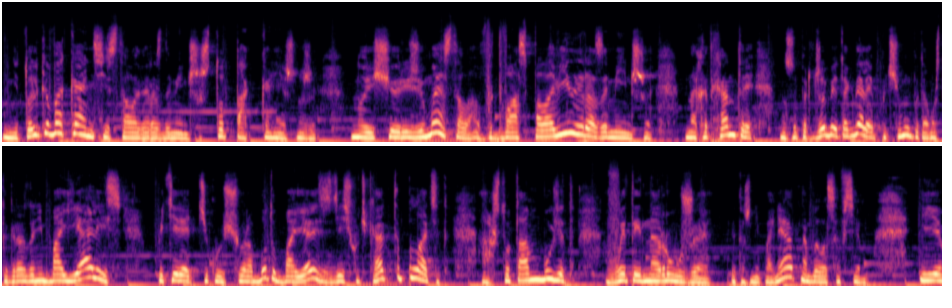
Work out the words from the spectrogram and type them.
не только вакансий стало гораздо меньше, что так, конечно же, но еще резюме стало в два с половиной раза меньше на HeadHunter, на Суперджобе и так далее. Почему? Потому что граждане боялись потерять текущую работу, боялись, здесь хоть как-то платят. А что там будет в этой наруже? Это же непонятно было совсем. И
